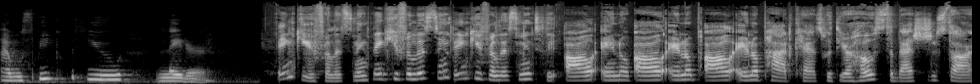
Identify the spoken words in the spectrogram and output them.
I will speak with you later. Thank you for listening. Thank you for listening. Thank you for listening to the All Anal All Anal All Anal podcast with your host Sebastian Starr.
